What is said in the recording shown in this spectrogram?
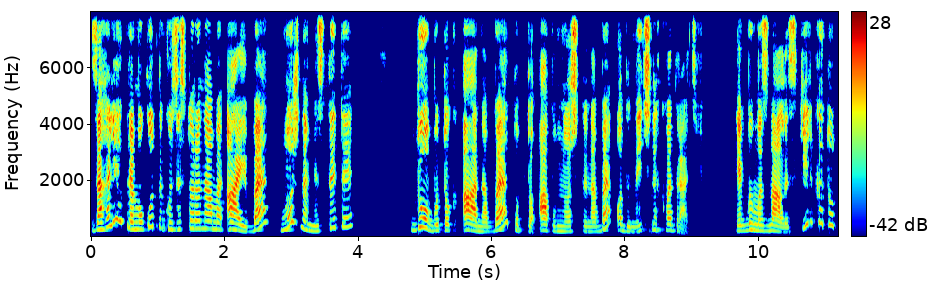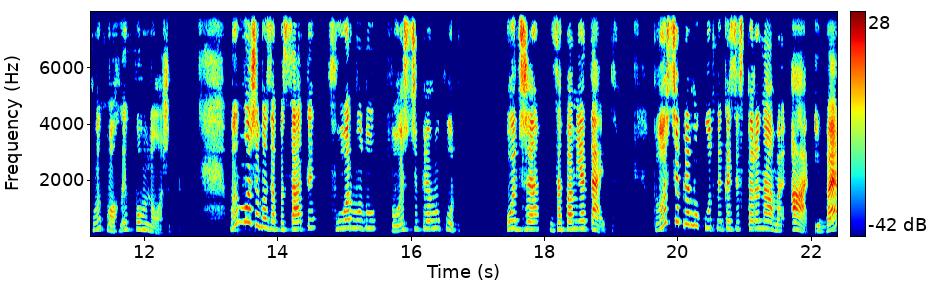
Взагалі, у прямокутнику зі сторонами А і Б можна вмістити добуток А на Б, тобто А помножити на Б одиничних квадратів. Якби ми знали, скільки тут, ми б могли помножити. Ми можемо записати формулу площі прямокутника. Отже, запам'ятайте, Площа прямокутника зі сторонами А і Б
